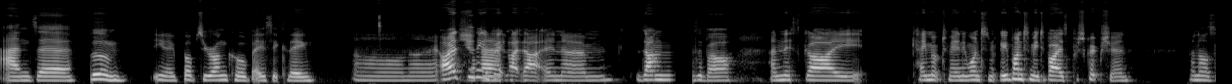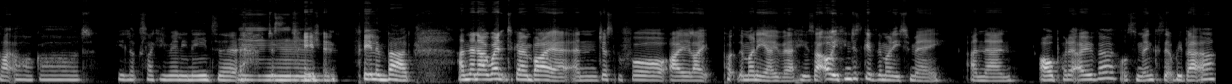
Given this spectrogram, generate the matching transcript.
and uh, boom, you know, Bob's your uncle, basically. Oh no, I had something yeah. a bit like that in um, Zanzibar, and this guy came up to me and he wanted he wanted me to buy his prescription, and I was like, oh god, he looks like he really needs it. Mm. just feeling, feeling bad. And then I went to go and buy it, and just before I like put the money over, he was like, oh, you can just give the money to me, and then I'll put it over or something because it'll be better.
